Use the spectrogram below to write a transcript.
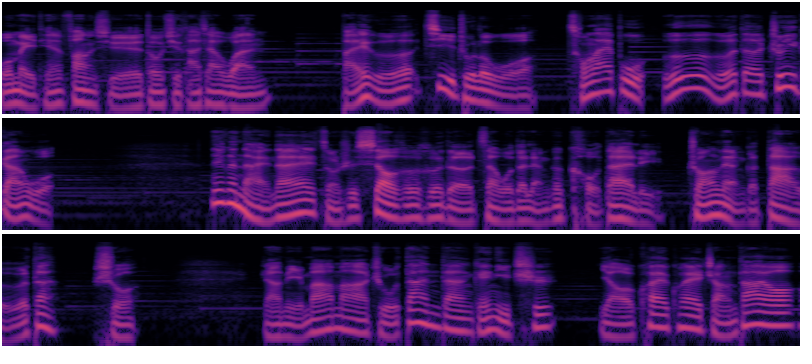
我每天放学都去他家玩，白鹅记住了我，从来不鹅鹅鹅的追赶我。那个奶奶总是笑呵呵的在我的两个口袋里装两个大鹅蛋，说：“让你妈妈煮蛋蛋给你吃，要快快长大哦。”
